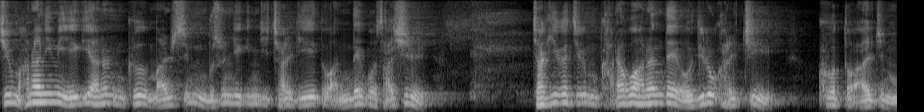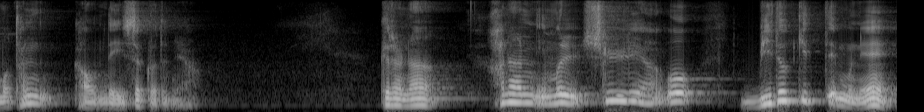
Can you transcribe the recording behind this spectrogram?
지금 하나님이 얘기하는 그 말씀이 무슨 얘기인지 잘 이해도 안 되고 사실 자기가 지금 가라고 하는데 어디로 갈지 그것도 알지 못한 가운데 있었거든요. 그러나 하나님을 신뢰하고 믿었기 때문에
